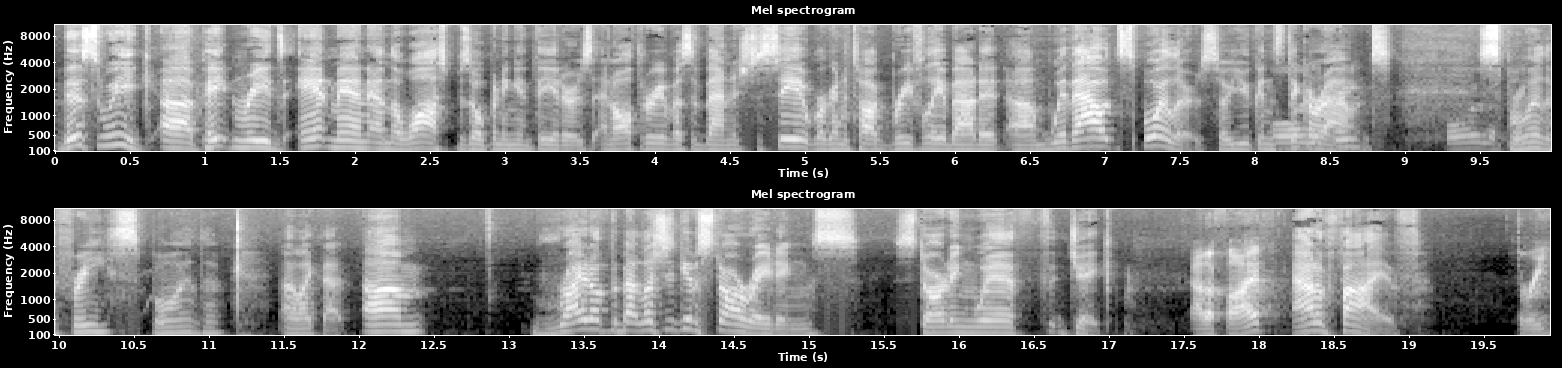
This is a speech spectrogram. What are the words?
This week, uh, Peyton Reed's Ant Man and the Wasp is opening in theaters, and all three of us have managed to see it. We're going to talk briefly about it um, without spoilers, so you can stick Spoiler-free. around. Spoiler free, spoiler. I like that. Um, right off the bat, let's just give star ratings, starting with Jake. Out of five, Out of five, three.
